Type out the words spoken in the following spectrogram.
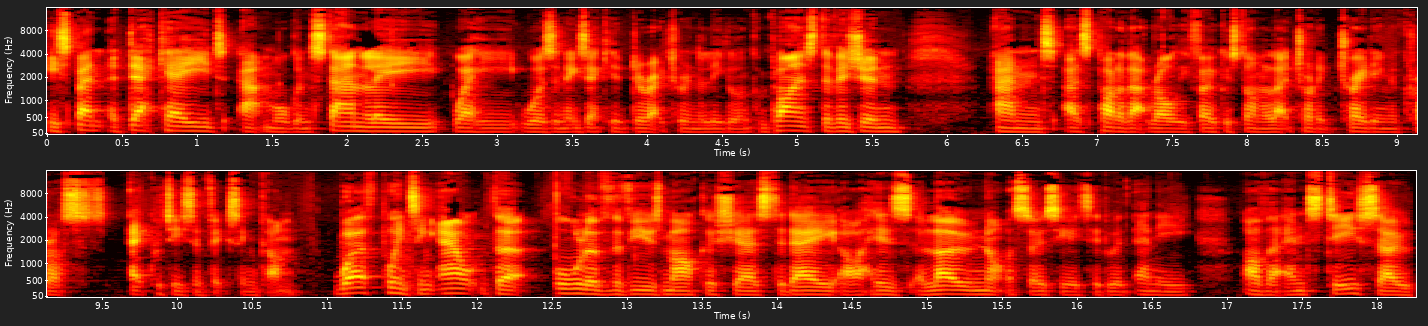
He spent a decade at Morgan Stanley, where he was an executive director in the legal and compliance division. And as part of that role, he focused on electronic trading across equities and fixed income. Worth pointing out that all of the views Marcus shares today are his alone, not associated with any other entity. So,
